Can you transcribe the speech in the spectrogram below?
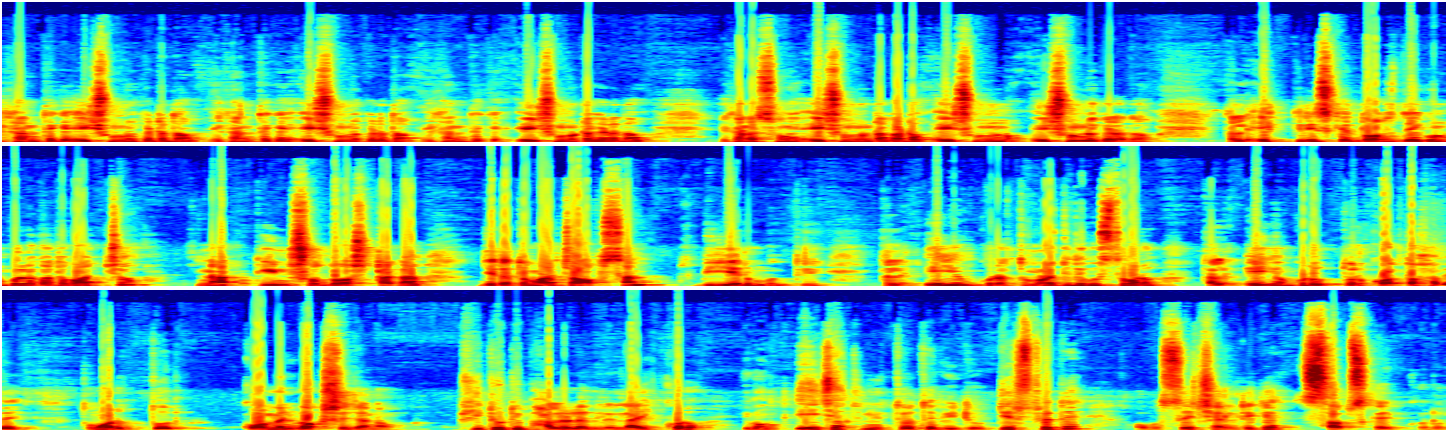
এখান থেকে এই শূন্য কেটে দাও, এখান থেকে এই শূন্য কেটে দাও, এখান থেকে এই শূন্যটা কেটে দাও, এখানের সঙ্গে এই শূন্যটা কাটো, এই শূন্য এই শূন্য কেটে দাও। তাহলে একত্রিশকে দশ দিয়ে গুণ করলে কত পাচ্ছ? না, তিনশো দশ টাকা, যেটা তোমার হচ্ছে অপশান বি এর মধ্যে। তাহলে এই অঙ্কটা তোমরা যদি বুঝতে পারো, তাহলে এই অঙ্কের উত্তর কত হবে? তোমার উত্তর কমেন্ট বক্সে জানাও। ভিডিওটি ভালো লাগলে লাইক করো এবং এই জাতীয় নিত্য ভিডিও টিপস পেতে অবশ্যই চ্যানেলটিকে সাবস্ক্রাইব করো।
